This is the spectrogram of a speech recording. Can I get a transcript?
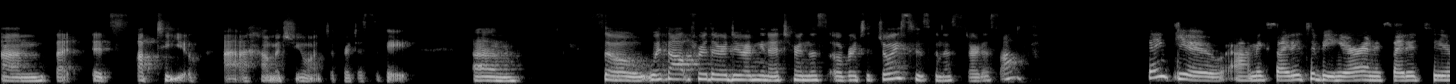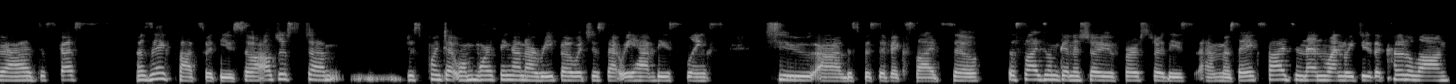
um, but it's up to you uh, how much you want to participate. Um, so without further ado, I'm going to turn this over to Joyce, who's going to start us off. Thank you. I'm excited to be here and excited to uh, discuss mosaic plots with you. So I'll just um, just point out one more thing on our repo, which is that we have these links to uh, the specific slides. So the slides I'm going to show you first are these um, mosaic slides, and then when we do the code along,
